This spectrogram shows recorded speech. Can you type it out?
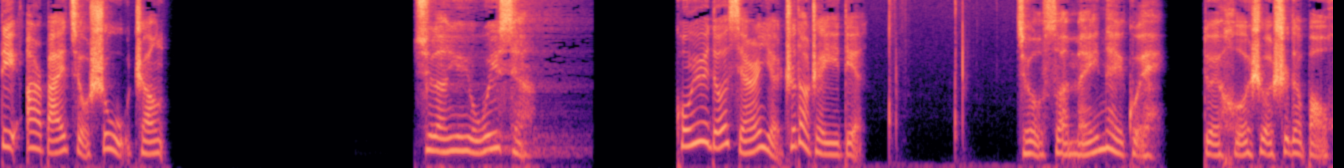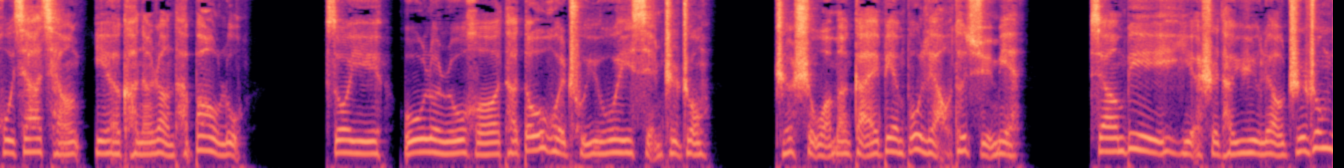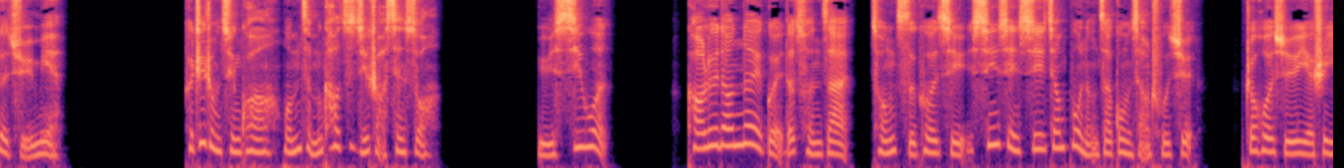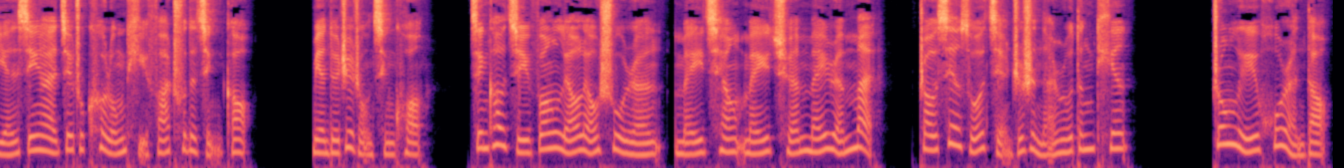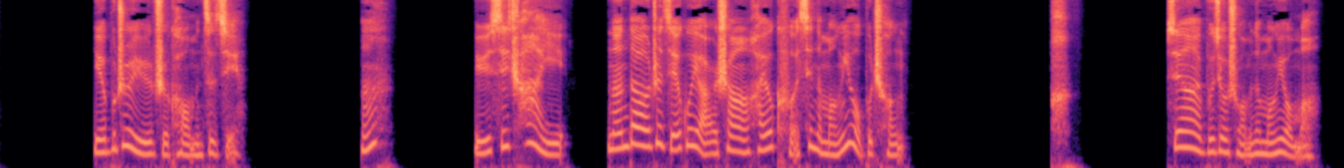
第二百九十五章，居兰烟有危险。孔玉德显然也知道这一点。就算没内鬼，对核设施的保护加强，也可能让他暴露。所以无论如何，他都会处于危险之中。这是我们改变不了的局面，想必也是他预料之中的局面。可这种情况，我们怎么靠自己找线索？于西问。考虑到内鬼的存在，从此刻起，新信息将不能再共享出去。这或许也是严心爱借助克隆体发出的警告。面对这种情况，仅靠己方寥寥数人，没枪、没权、没人脉，找线索简直是难如登天。钟离忽然道：“也不至于只靠我们自己。”嗯。于西诧异：“难道这节骨眼上还有可信的盟友不成？”心爱不就是我们的盟友吗？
